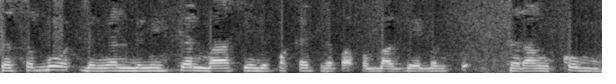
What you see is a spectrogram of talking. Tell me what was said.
tersebut dengan demikian bahasa yang dipakai terdapat pelbagai bentuk terangkum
